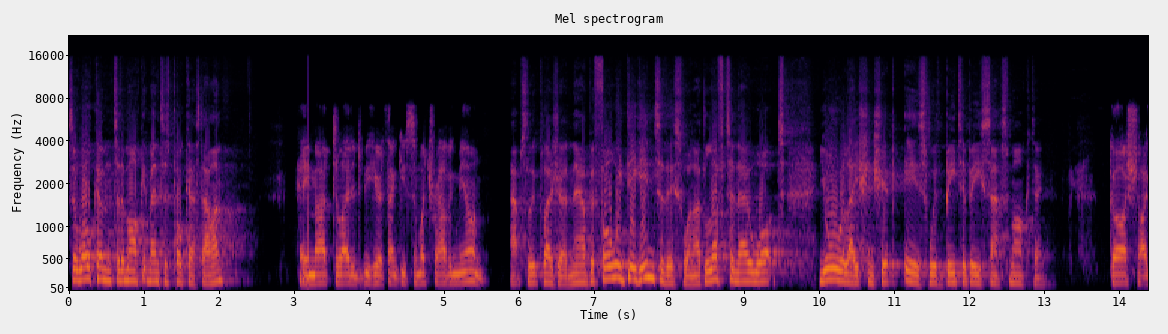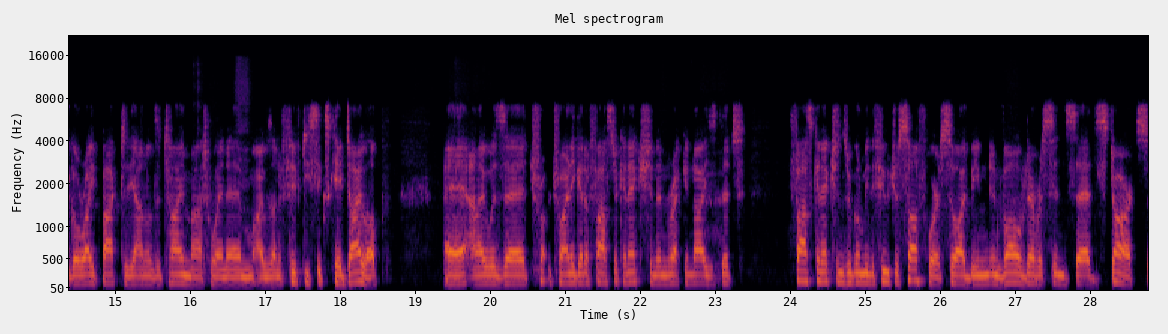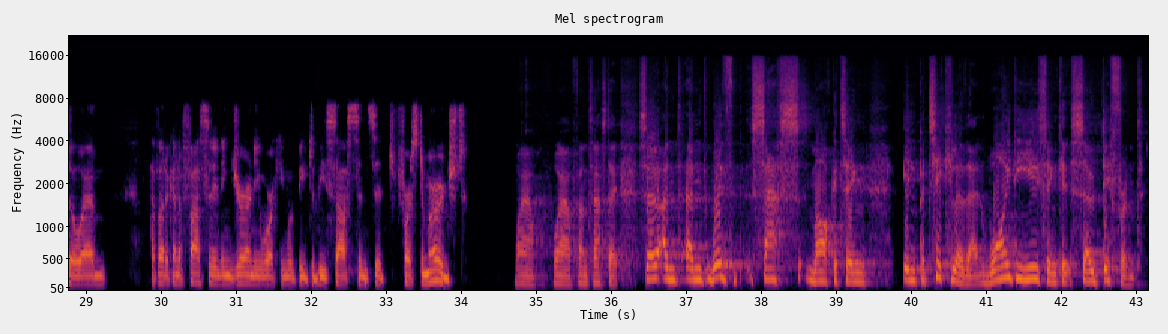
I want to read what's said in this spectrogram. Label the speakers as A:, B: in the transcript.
A: So, welcome to the Market Mentors podcast, Alan.
B: Hey, Matt, delighted to be here. Thank you so much for having me on.
A: Absolute pleasure. Now, before we dig into this one, I'd love to know what your relationship is with B2B SaaS marketing.
B: Gosh, I go right back to the annals of time, Matt, when um, I was on a 56k dial up uh, and I was uh, tr- trying to get a faster connection and recognized that fast connections were going to be the future software. So I've been involved ever since uh, the start. So um, I've had a kind of fascinating journey working with B2B SaaS since it first emerged.
A: Wow, wow, fantastic. So and and with SaaS marketing in particular then, why do you think it's so different?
